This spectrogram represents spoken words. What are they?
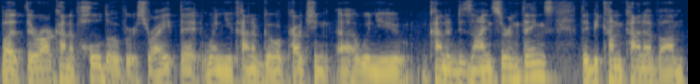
but there are kind of holdovers right that when you kind of go approaching uh, when you kind of design certain things they become kind of um,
